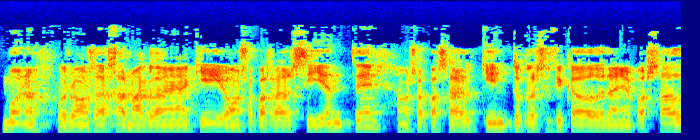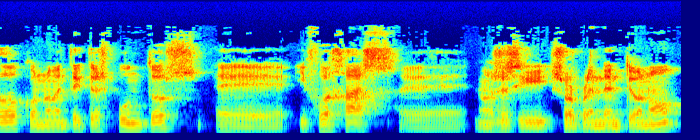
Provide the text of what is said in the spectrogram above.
Bueno, pues vamos a dejar McLaren aquí y vamos a pasar al siguiente. Vamos a pasar al quinto clasificado del año pasado con 93 puntos eh, y fue Haas. Eh, no sé si sorprendente o no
